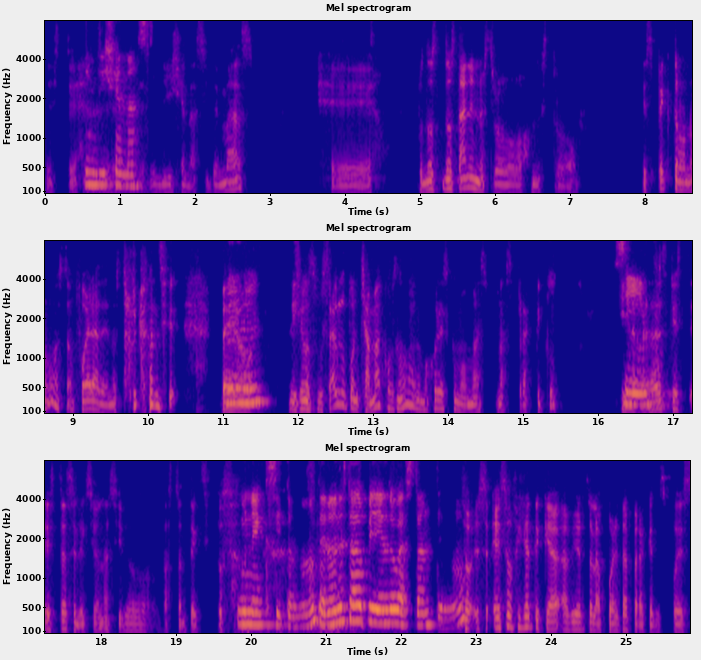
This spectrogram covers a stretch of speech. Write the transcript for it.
este, indígenas. Eh, indígenas y demás. Eh, pues no, están en nuestro, nuestro espectro, ¿no? Están fuera de nuestro alcance. Pero dijimos, pues algo con chamacos, ¿no? A lo mejor es como más, más práctico. Sí. Y la verdad es que esta selección ha sido bastante exitosa. Un éxito, ¿no? Te lo han estado pidiendo bastante, ¿no? Eso, fíjate que ha abierto la puerta para que después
